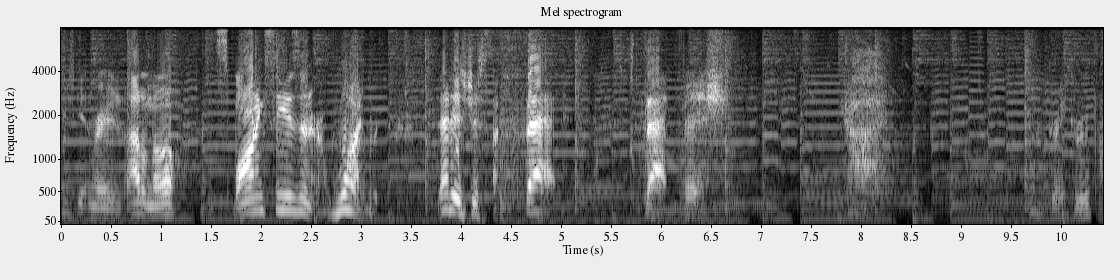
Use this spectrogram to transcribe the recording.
She's getting ready to, I don't know if it's spawning season or what, but that is just a fat, fat fish. God, what a great grouper.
